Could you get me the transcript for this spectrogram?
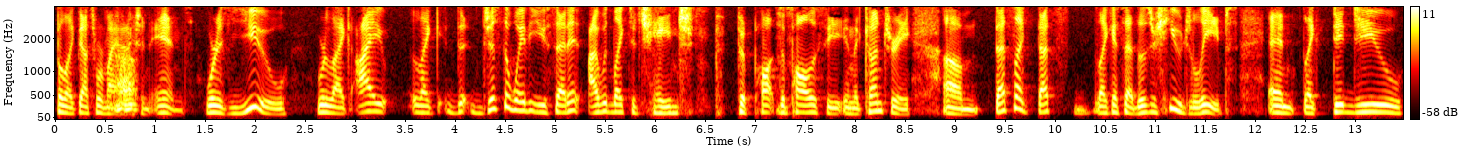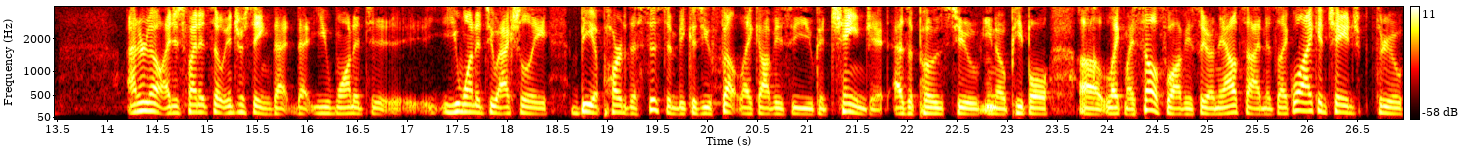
But like that's where my action ends. Whereas you were like i like th- just the way that you said it i would like to change the po- the policy in the country. Um that's like that's like i said those are huge leaps. And like did you I don't know. I just find it so interesting that that you wanted to you wanted to actually be a part of the system because you felt like obviously you could change it as opposed to you know people uh, like myself who obviously are on the outside and it's like well I can change through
